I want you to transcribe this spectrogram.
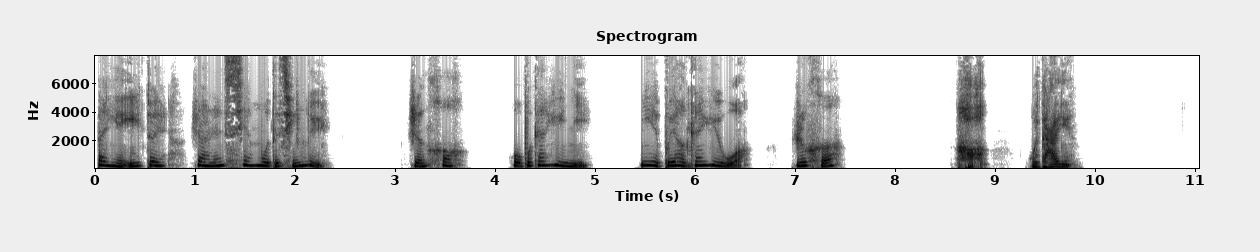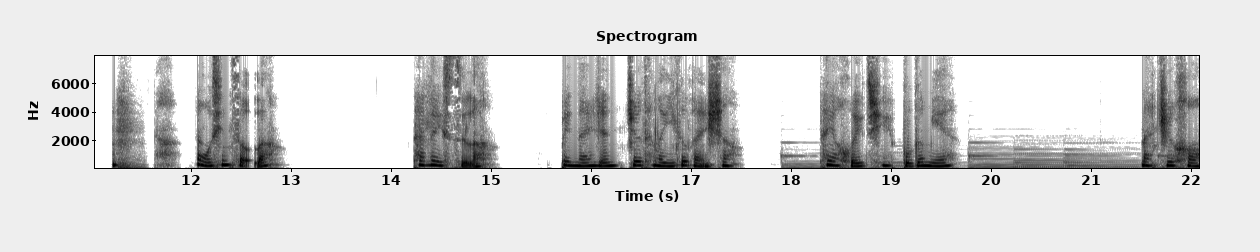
扮演一对让人羡慕的情侣，人后我不干预你，你也不要干预我，如何？好，我答应。那我先走了。他累死了，被男人折腾了一个晚上，他要回去补个眠。那之后，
